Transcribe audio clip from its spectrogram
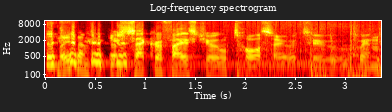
At least I'm- You sacrificed your torso to win.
